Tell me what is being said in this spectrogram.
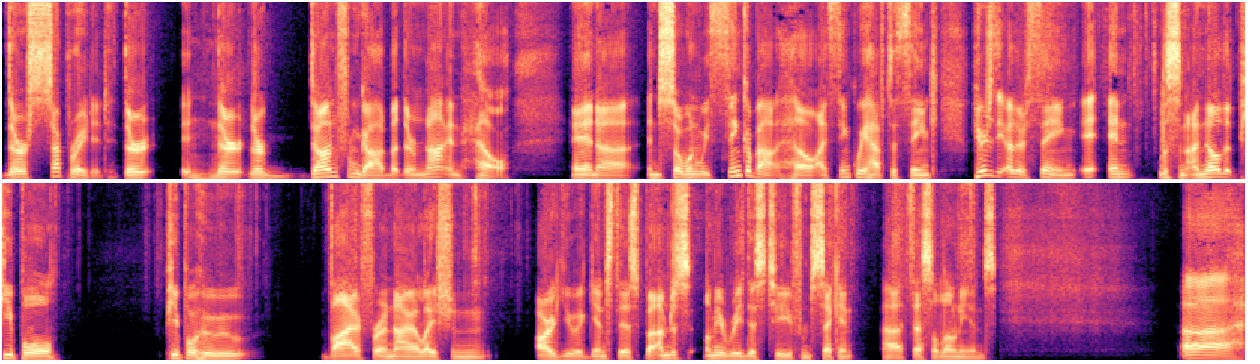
they're separated. They're Mhm. they're they're done from God, but they're not in hell. And uh, and so when we think about hell, I think we have to think. Here's the other thing. And listen, I know that people people who vie for annihilation argue against this, but I'm just let me read this to you from Second uh, Thessalonians. Uh,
